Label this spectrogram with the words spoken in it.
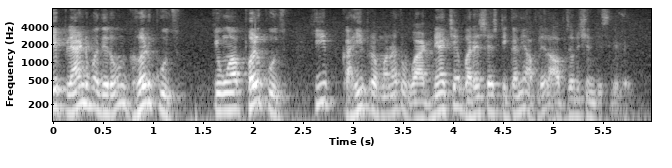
हे प्लॅन्टमध्ये राहून घडकूज किंवा फळकूज ही काही प्रमाणात वाढण्याच्या बऱ्याचशाच ठिकाणी आपल्याला ऑब्झर्वेशन दिसलेलं आहे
